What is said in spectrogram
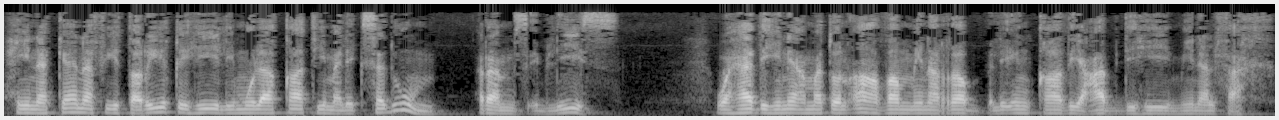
حين كان في طريقه لملاقاة ملك سدوم. رمز إبليس. وهذه نعمة أعظم من الرب لإنقاذ عبده من الفخ.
